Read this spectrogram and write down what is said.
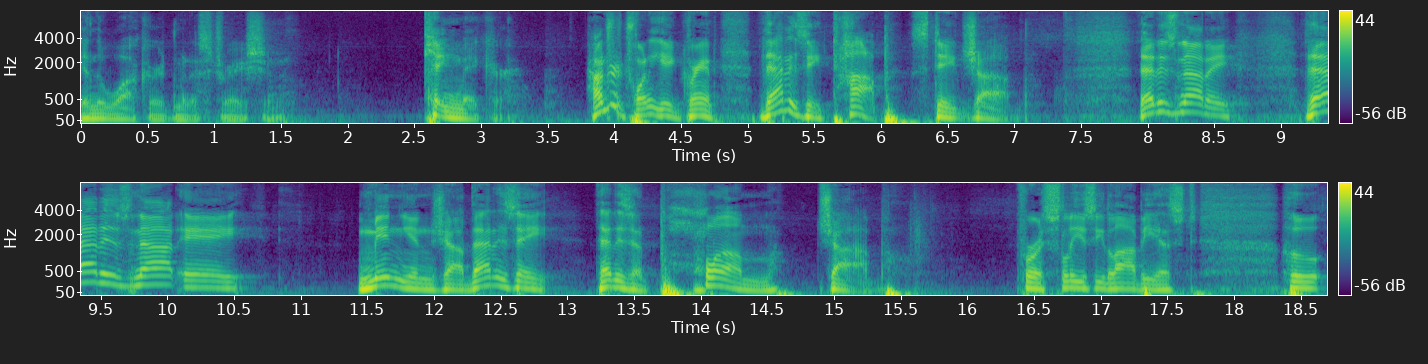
in the Walker administration. Kingmaker. 128 grand. That is a top state job. That is not a that is not a minion job. That is a that is a plum job for a sleazy lobbyist who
